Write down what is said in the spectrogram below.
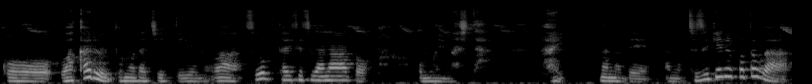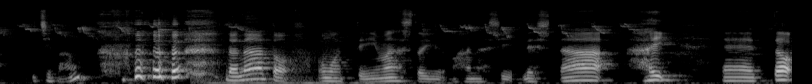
こう、わかる友達っていうのは、すごく大切だなと思いました。はい。なので、あの、続けることが一番 だなと思っていますというお話でした。はい。えー、っと、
